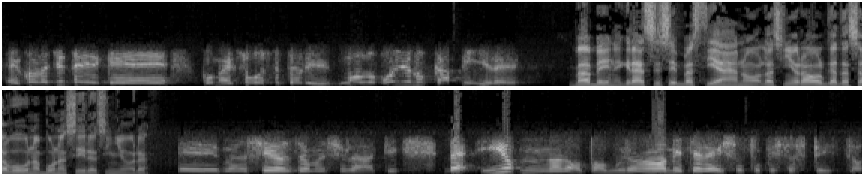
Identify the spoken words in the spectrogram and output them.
e quella gente che come il suo ospite lì non lo vogliono capire. Va bene, grazie Sebastiano. La signora Olga da Savona, buonasera signora. Eh, buonasera dottor Masurati. Beh, io non ho paura, non la metterei sotto questo aspetto,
